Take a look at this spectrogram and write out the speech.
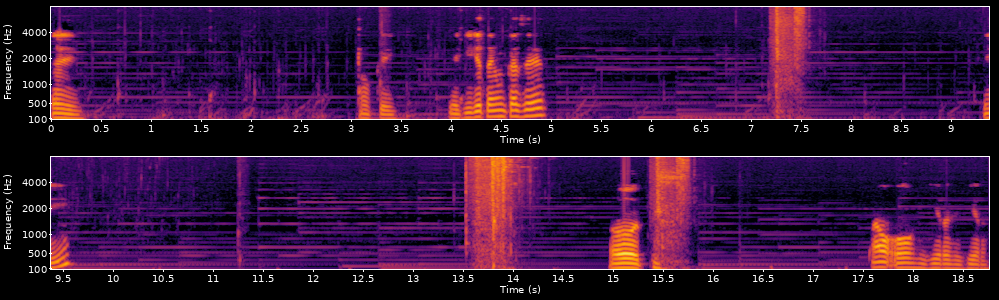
Eh. Ok. ¿Y aquí qué tengo que hacer? ¿Sí? Oh. oh, oh, se cierra, se cierra.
